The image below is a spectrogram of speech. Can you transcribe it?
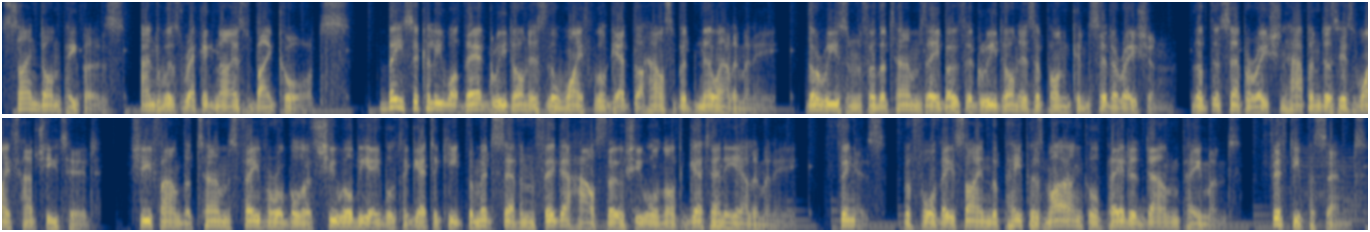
signed on papers, and was recognized by courts. Basically what they agreed on is the wife will get the house but no alimony. The reason for the terms they both agreed on is upon consideration that the separation happened as his wife had cheated. She found the terms favorable as she will be able to get to keep the mid seven figure house though she will not get any alimony. Thing is, before they signed the papers my uncle paid a down payment, 50%,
